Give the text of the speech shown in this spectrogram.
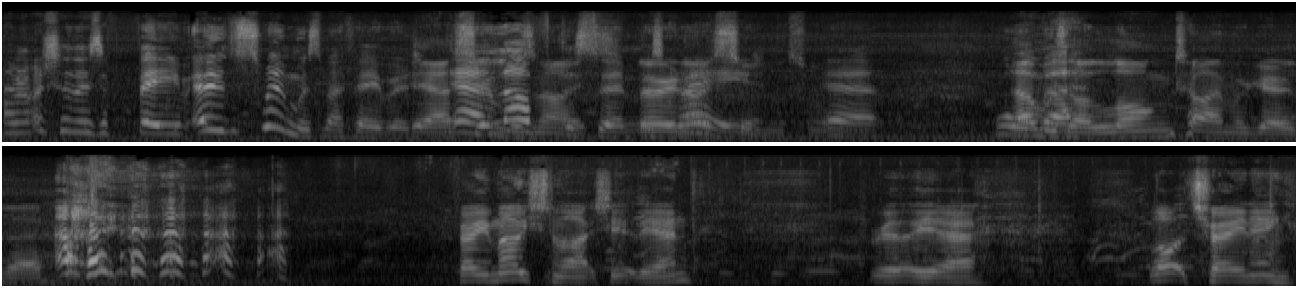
I'm not sure there's a favourite. Oh, the swim was my favourite. Yeah, I swim was loved nice. the swim. It Very was nice swim, the swim. Yeah. That was a long time ago, though. very emotional actually at the end. Really, uh, a lot of training,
